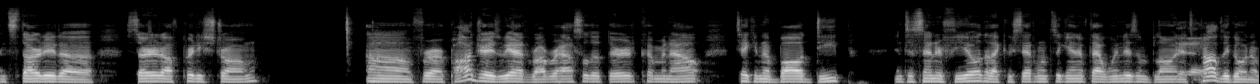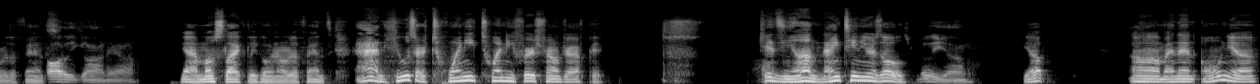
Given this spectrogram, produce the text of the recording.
and started uh started off pretty strong. Um, for our Padres, we had Robert Hassell III coming out, taking a ball deep into center field. Like we said, once again, if that wind isn't blowing, it's probably going over the fence. Probably gone, yeah. Yeah, most likely going over the fence. And he was our 2020 first round draft pick. Kid's young, 19 years old. Really young. Yep. Um, and then Oña,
